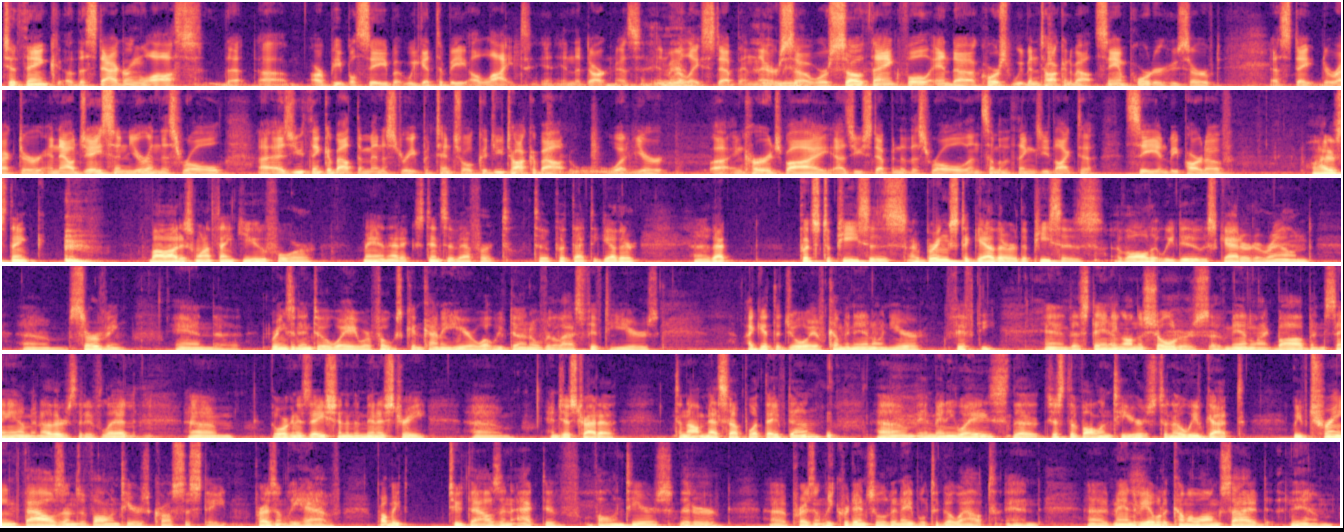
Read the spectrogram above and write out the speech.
to think of the staggering loss that uh, our people see, but we get to be a light in, in the darkness and really step in there. Amen. So we're so thankful. And uh, of course, we've been talking about Sam Porter, who served as state director, and now Jason, you're in this role. Uh, as you think about the ministry potential, could you talk about what you're uh, encouraged by as you step into this role, and some of the things you'd like to see and be part of? Well, I just think, Bob, I just want to thank you for, man, that extensive effort to put that together. Uh, that puts to pieces or brings together the pieces of all that we do scattered around um, serving and uh, brings it into a way where folks can kind of hear what we've done over the last 50 years. I get the joy of coming in on year 50 and uh, standing on the shoulders of men like Bob and Sam and others that have led um, the organization and the ministry um, and just try to, to not mess up what they've done um, in many ways. The Just the volunteers to know we've got, we've trained thousands of volunteers across the state, presently have probably 2,000 active volunteers that are uh, presently credentialed and able to go out. And uh, man, to be able to come alongside them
